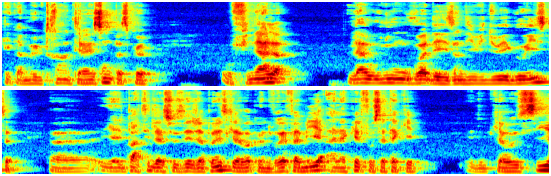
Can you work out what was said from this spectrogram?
qui est même ultra intéressante parce que au final, là où nous on voit des individus égoïstes, il y a une partie de la société japonaise qui la voit comme une vraie famille à laquelle il faut s'attaquer. Et donc il y a aussi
